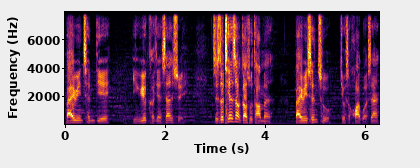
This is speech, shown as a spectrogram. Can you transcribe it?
白云层叠，隐约可见山水，指着天上告诉他们，白云深处就是花果山，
